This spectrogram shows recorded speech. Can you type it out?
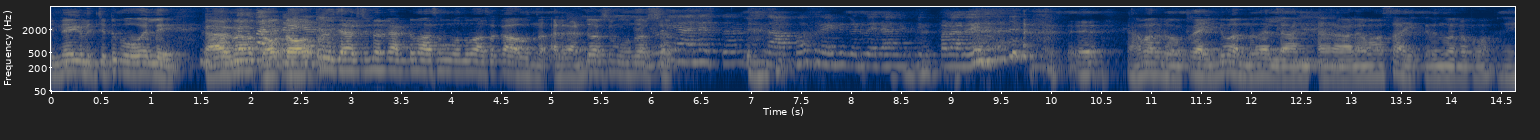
പിന്നെ വിളിച്ചിട്ട് പോവല്ലേ? കാരണം ഡോക്ടർ വിചാരിച്ചിട്ട് ഒരു രണ്ടു മാസം മൂന്ന് മാസം ഒക്കെ ആവുന്ന. അല്ല രണ്ടു വർഷം മൂന്ന് വർഷം. ഞാൻ പറഞ്ഞു ഡോക്ടർ അതിന് വന്നതല്ല. നാലാം മാസം അയക്കണെന്ന് പറഞ്ഞപ്പോ ഏ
